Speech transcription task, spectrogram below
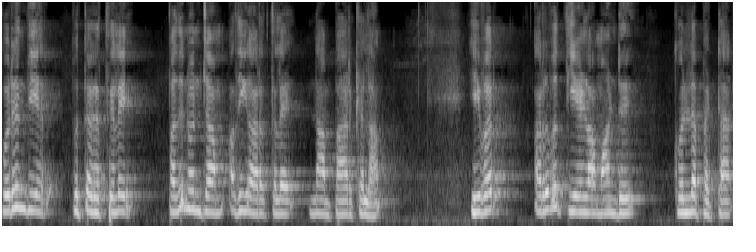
கொருந்தியர் புத்தகத்திலே பதினொன்றாம் அதிகாரத்தில் நாம் பார்க்கலாம். இவர் அறுபத்தி ஏழாம் ஆண்டு கொல்லப்பட்டார்.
